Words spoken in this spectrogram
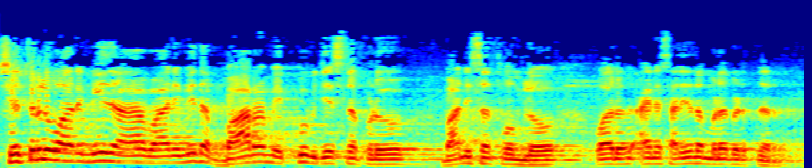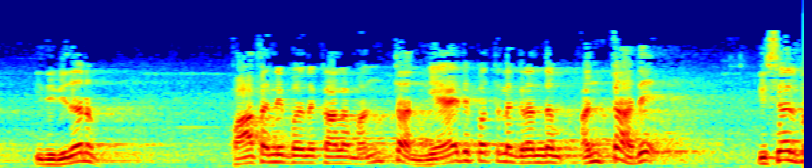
శత్రులు వారి మీద వారి మీద భారం ఎక్కువ చేసినప్పుడు బానిసత్వంలో వారు ఆయన సన్నిధానం ముడబెడుతున్నారు ఇది విధానం. పాత నిబంధన కాలం అంతా న్యాయాధిపతుల గ్రంథం అంతా అదే. ఇసల్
